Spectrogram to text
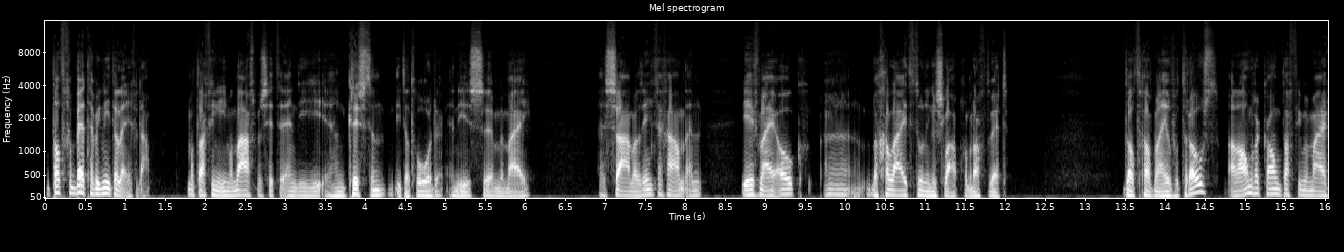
Dat gebed heb ik niet alleen gedaan. Want daar ging iemand naast me zitten en die, een christen die dat hoorde. En die is eh, met mij eh, samen erin gegaan. En die heeft mij ook eh, begeleid toen ik in slaap gebracht werd. Dat gaf mij heel veel troost. Aan de andere kant dacht hij bij mij,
